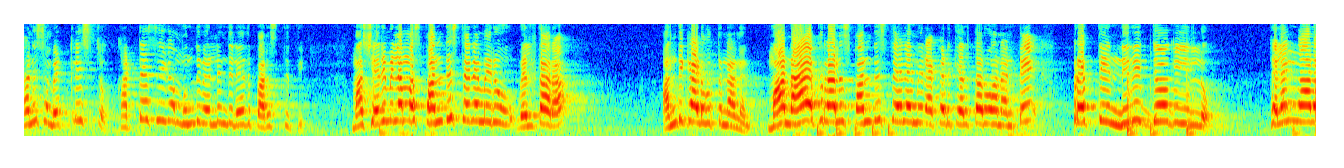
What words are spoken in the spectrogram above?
కనీసం ఎట్లీస్ట్ కట్టేసిగా ముందు వెళ్ళింది లేదు పరిస్థితి. మా షర్మిలమ్మ స్పందిస్తేనే మీరు వెళ్తారా? అందుకే అడుగుతున్నాను నేను మా నాయకురాలు స్పందిస్తేనే మీరు ఎక్కడికి వెళ్తారు అని అంటే ప్రతి నిరుద్యోగి ఇల్లు తెలంగాణ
